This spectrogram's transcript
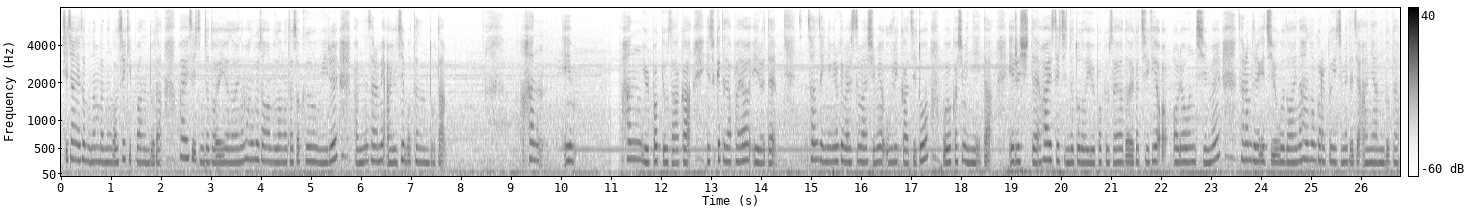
시장에서 문안받는 것을 기뻐하는도다. 화 있을진저 너희여 너희는 황소장한 무덤 같아서 그 위를 밟는 사람이 알지 못하는도다. 한, 이, 한 율법 교사가 예수께 대답하여 이르되 선생님 이렇게 말씀하시면 우리까지도 모욕하심이니이다. 이르시되 화 있을 진저도 너희 율법 교사여 너희가 지기 어- 어려운 짐을 사람들에게 지우고 너희는 한 손가락도 이 짐에 대지 아니하는도다.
